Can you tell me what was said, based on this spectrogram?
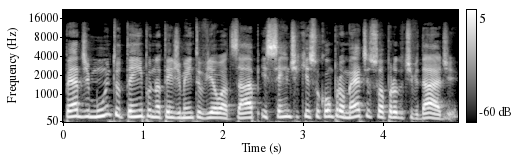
Perde muito tempo no atendimento via WhatsApp e sente que isso compromete sua produtividade?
